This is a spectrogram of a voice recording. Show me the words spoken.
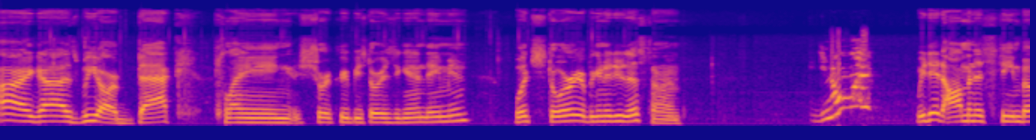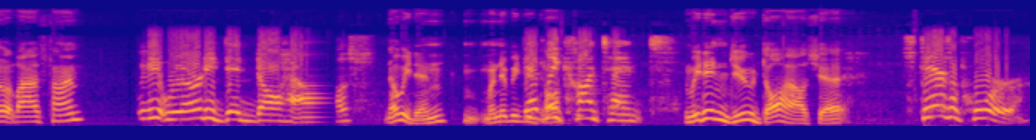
Alright guys, we are back playing short creepy stories again, Damien. Which story are we gonna do this time? You know what? We did Ominous Steamboat last time. We we already did Dollhouse. No we didn't. When did we do Deadly Doll- content. We didn't do Dollhouse yet. Stairs of horror.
